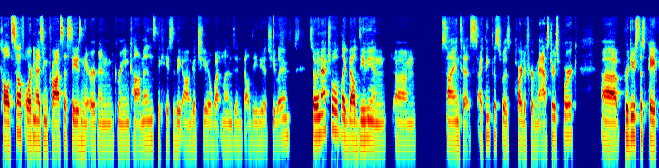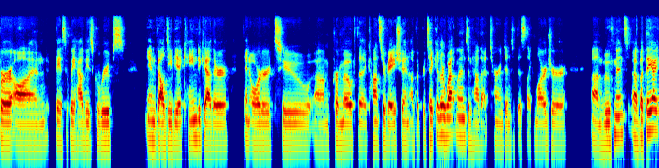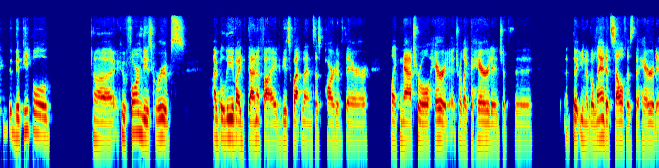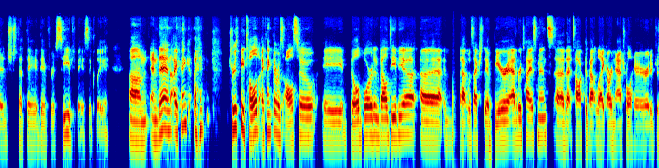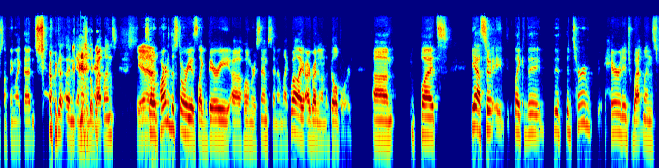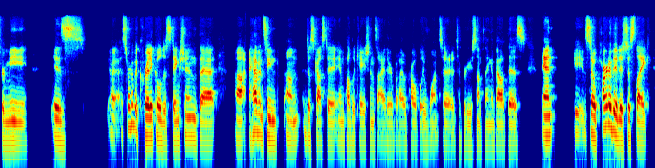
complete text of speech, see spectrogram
called Self-Organizing Processes in the Urban Green Commons, the case of the Angachilla wetland in Valdivia, Chile. So an actual like Valdivian um, scientist, I think this was part of her master's work, uh, produced this paper on basically how these groups in Valdivia came together in order to um, promote the conservation of a particular wetland and how that turned into this like larger uh, movement. Uh, but they, the people uh, who formed these groups, I believe, identified these wetlands as part of their like natural heritage or like the heritage of the the you know the land itself is the heritage that they they've received basically um, and then i think truth be told, I think there was also a billboard in Valdivia uh, that was actually a beer advertisement uh, that talked about like our natural heritage or something like that and showed an image of the wetlands. Yeah. So part of the story is like very uh, Homer Simpson and like, well, I, I read it on the billboard. Um, but yeah, so it, like the, the, the term heritage wetlands for me is uh, sort of a critical distinction that uh, I haven't seen um, discussed it in publications either, but I would probably want to to produce something about this. And so part of it is just like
